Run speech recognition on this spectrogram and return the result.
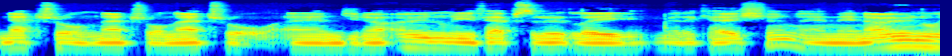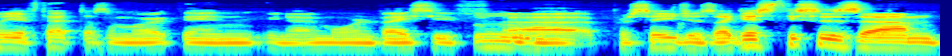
natural, natural, natural, and you know only if absolutely medication, and then only if that doesn't work, then you know more invasive mm. uh, procedures. I guess this is. Um,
